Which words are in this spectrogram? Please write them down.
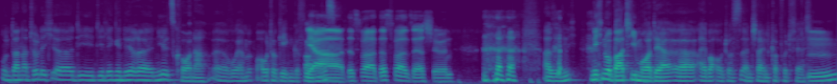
Und dann natürlich äh, die, die legendäre Nils Corner, äh, wo er mit dem Auto gegengefahren ja, ist. Ja, das war, das war sehr schön. also nicht, nicht nur Bar Timor, der äh, Alba-Autos anscheinend kaputt fährt. Mm.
